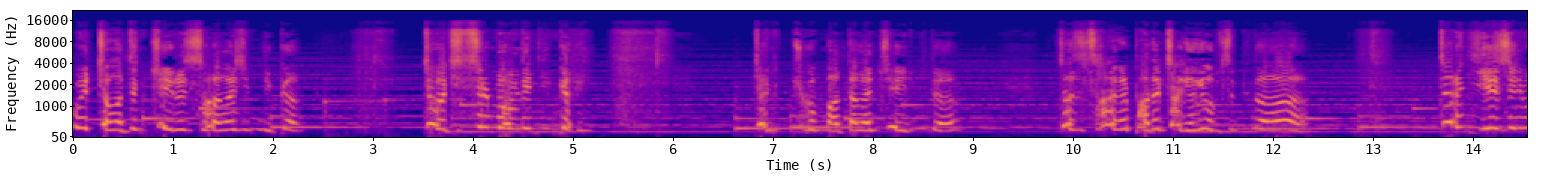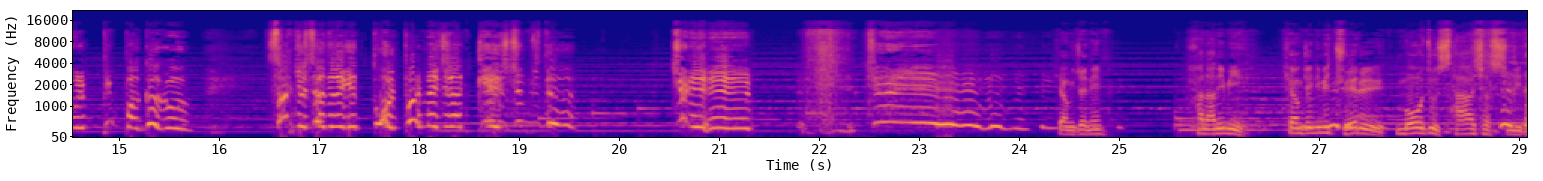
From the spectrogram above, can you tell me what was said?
왜저 같은 죄를 사랑하십니까? 저같이 쓸모없는 인간. 전 죽음 마땅한 죄입니다. 전 사랑을 받을 자격이 없습니다. 저는 예수님을 핍박하고 선교사들에게 돌팔매질한 괴수입니다. 주님! 주님! 형제님, 하나님이 형제님의 죄를 모두 사하셨습니다.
